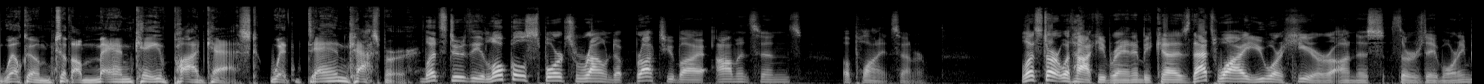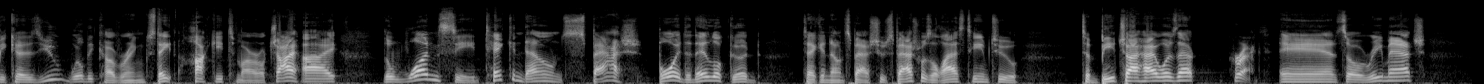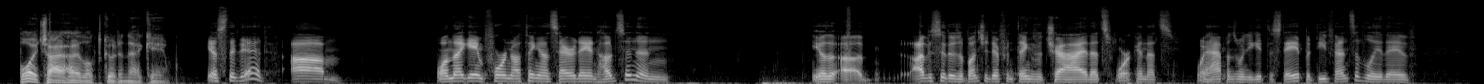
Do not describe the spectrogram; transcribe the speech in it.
Welcome to the Man Cave Podcast with Dan Casper. Let's do the local sports roundup brought to you by Amundsen's Appliance Center. Let's start with hockey, Brandon, because that's why you are here on this Thursday morning, because you will be covering state hockey tomorrow. Chi High, the one seed, taking down Spash. Boy, did they look good taking down Spash. Who Spash was the last team to to beat Chi High, was that? Correct. And so rematch. Boy, Chi High looked good in that game. Yes, they did. Um, won that game four nothing on Saturday in Hudson, and you know, uh, obviously there's a bunch of different things with Chi that's working. That's what happens when you get to state. But defensively, they've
